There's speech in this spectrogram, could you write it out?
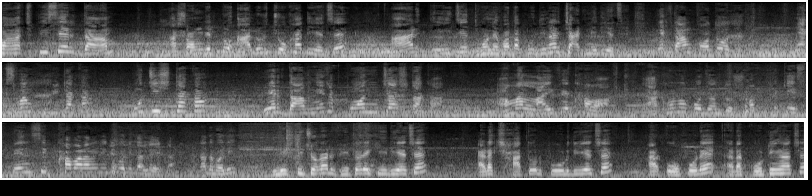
পাঁচ পিসের দাম, আর সঙ্গে একটু আলুর চোখা দিয়েছে, আর এই যে ধনেপাতা পুদিনার চাটনি দিয়েছে। এর দাম কত হতে ম্যাক্সিমাম কুড়ি টাকা, পঁচিশ টাকা, এর দাম নিয়েছে পঞ্চাশ টাকা। আমার লাইফে খাওয়া এখনও পর্যন্ত সব থেকে এক্সপেন্সিভ খাবার আমি যদি বলি, তাহলে এটা। কথা বলি, লিট্টি চোখার ভিতরে কি দিয়েছে? একটা ছাতুর পুর দিয়েছে, আর ওপরে একটা কোটিং আছে,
